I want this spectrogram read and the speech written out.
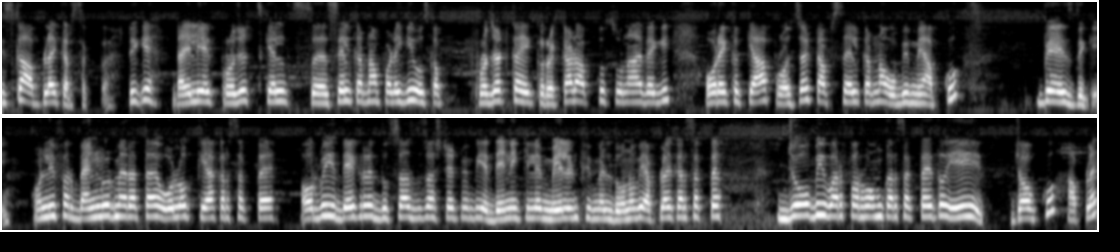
इसका अप्लाई कर सकता है, ठीक है? डेली एक प्रोजेक्ट स्केल सेल करना पड़ेगी, उसका प्रोजेक्ट का एक रिकॉर्ड आपको सुना देगी, और एक क्या प्रोजेक्ट आप सेल करना, वो भी मैं आपको भेज देगी। ओनली फॉर बेंगलुरु में रहता है, वो लोग क्या कर सकते हैं? और भी देख रहे दूसरा दूसरा स्टेट में भी ये देने के लिए मेल एंड फीमेल दोनों भी अप्लाई कर सकते हैं। जो भी वर्क फॉर होम कर सकता है तो ये जॉब को अप्लाई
